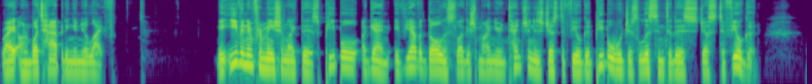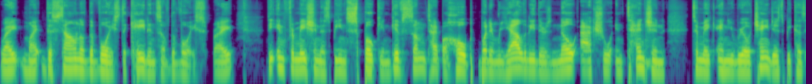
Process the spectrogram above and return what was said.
right on what's happening in your life. But even information like this people again if you have a dull and sluggish mind your intention is just to feel good. People will just listen to this just to feel good right? My the sound of the voice the cadence of the voice right? The information that's being spoken gives some type of hope but in reality there's no actual intention to make any real changes because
